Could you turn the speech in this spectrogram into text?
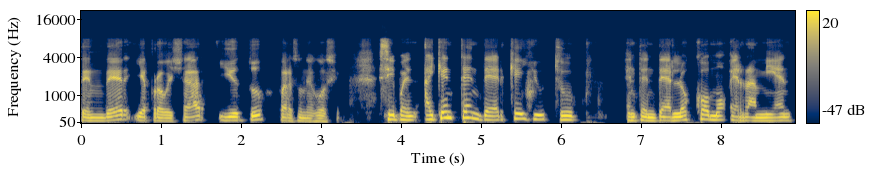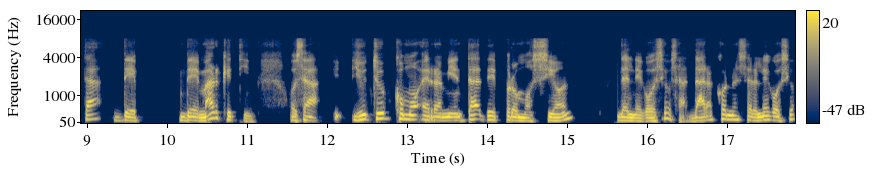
entender y aprovechar YouTube para su negocio? Sí, pues hay que entender que YouTube, entenderlo como herramienta de de marketing. O sea, YouTube como herramienta de promoción del negocio, o sea, dar a conocer el negocio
